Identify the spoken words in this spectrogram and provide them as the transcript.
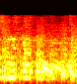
Celso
